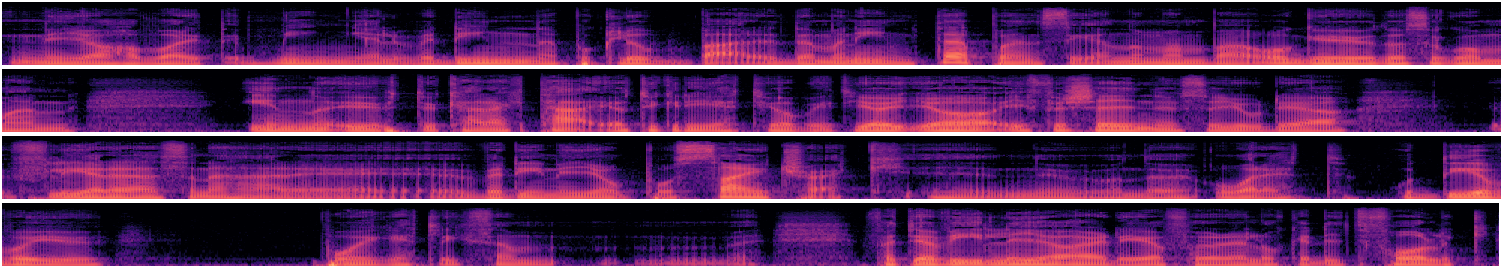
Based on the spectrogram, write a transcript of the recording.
när jag har varit mingelvärdinna på klubbar där man inte är på en scen och man bara, åh gud, och så går man in och ut ur karaktär. Jag tycker det är jättejobbigt. Jag, jag, I och för sig nu så gjorde jag flera sådana här eh, värdinnejobb på Sidetrack eh, nu under året. Och det var ju på eget liksom, mm, för att jag ville göra det och för att locka dit folk.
